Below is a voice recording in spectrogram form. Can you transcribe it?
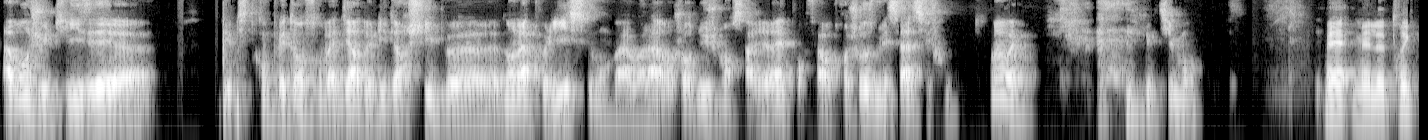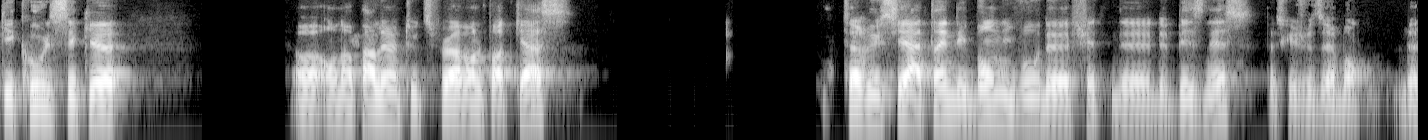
avant, j'ai utilisé des petites compétences, on va dire, de leadership dans la police. Bon, ben voilà, aujourd'hui, je m'en servirais pour faire autre chose, mais c'est assez fou. Ouais, ouais, effectivement. Mais, mais, le truc qui est cool, c'est que, on en parlait un tout petit peu avant le podcast, tu as réussi à atteindre des bons niveaux de, business? Parce que je veux dire, bon, là,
